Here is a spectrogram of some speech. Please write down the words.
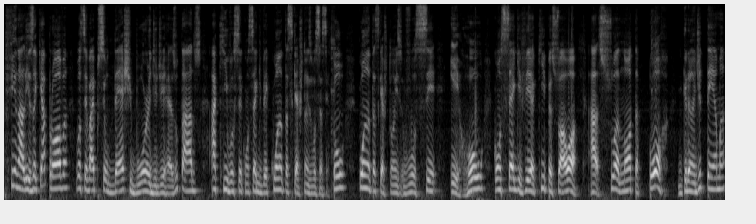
finaliza aqui a prova, você vai para o seu dashboard de resultados. Aqui você consegue ver quantas questões você acertou, quantas questões você errou. Consegue ver aqui, pessoal, ó, a sua nota por grande tema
